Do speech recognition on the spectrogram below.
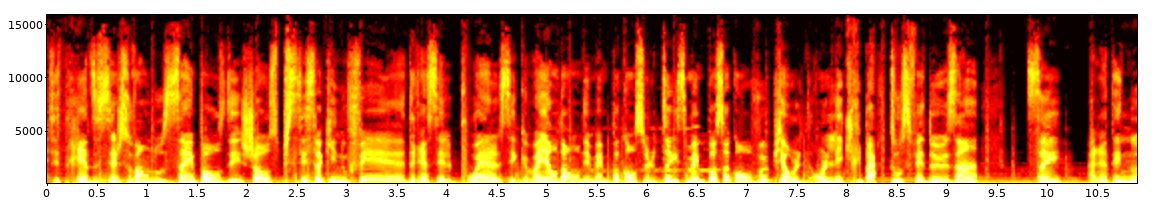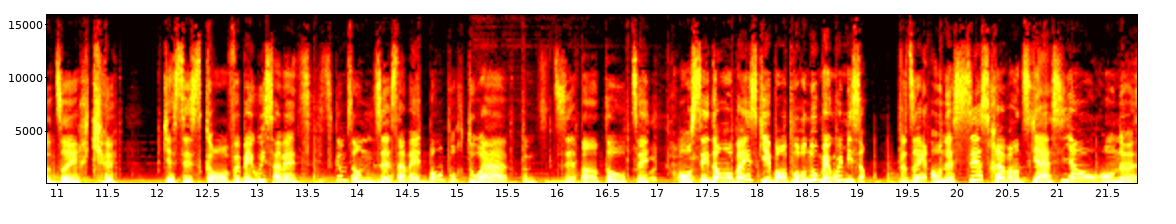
C'est très difficile. Souvent, on nous impose des choses, puis c'est ça qui nous fait euh, dresser le poil. C'est que, voyons donc, on n'est même pas consulté. C'est même pas ça qu'on veut, puis on, on l'écrit partout. Ça fait deux ans. Tu sais, arrêtez de nous dire que que c'est ce qu'on veut. Ben oui, ça va être, c'est comme si on nous disait, ça va être bon pour toi, comme tu disais tantôt, tu sais. On sait donc bien ce qui est bon pour nous, mais oui, mais je veux dire, on a six revendications, on a,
